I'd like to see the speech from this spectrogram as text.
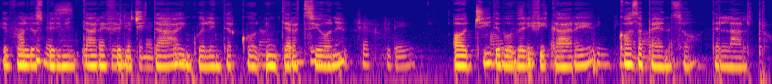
e voglio sperimentare felicità in quella interazione, oggi devo verificare cosa penso dell'altro.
